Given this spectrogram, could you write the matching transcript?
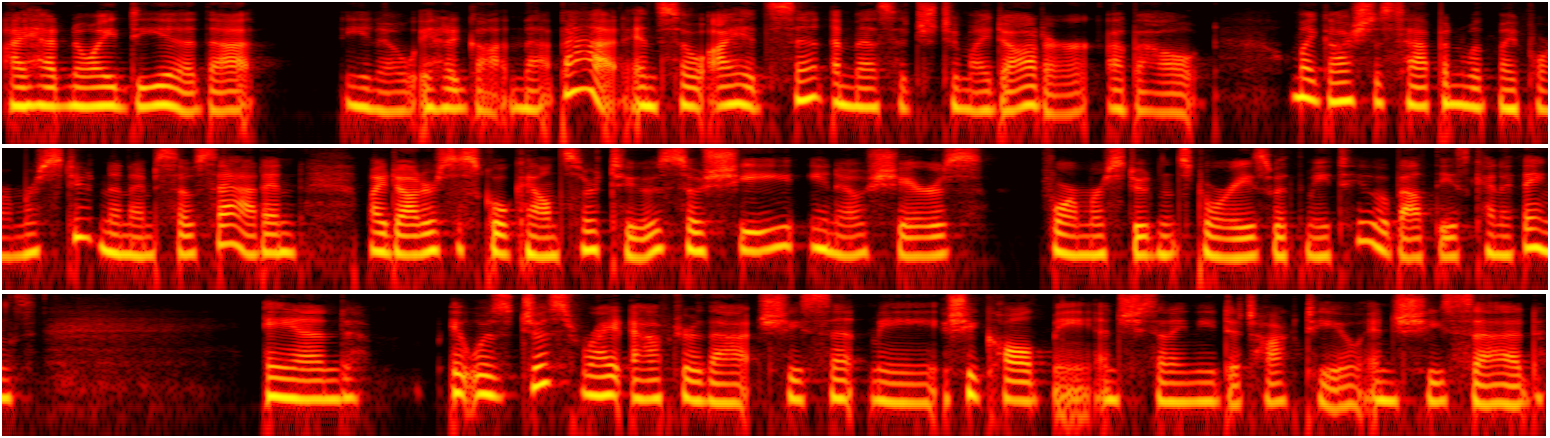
I had no idea that you know, it had gotten that bad. And so I had sent a message to my daughter about, oh my gosh, this happened with my former student and I'm so sad. And my daughter's a school counselor too. So she, you know, shares former student stories with me too about these kind of things. And it was just right after that she sent me, she called me and she said, I need to talk to you. And she said,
